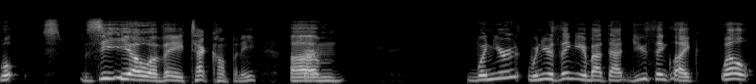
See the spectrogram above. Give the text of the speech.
well the ceo of a tech company um sure. when you're when you're thinking about that do you think like well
